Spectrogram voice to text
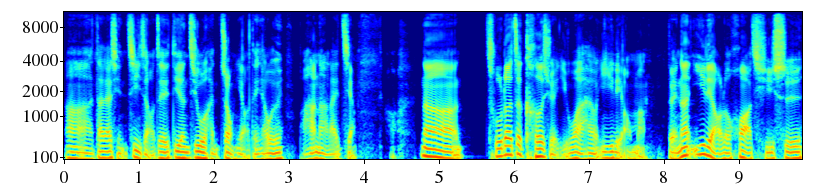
啊，大家请记着，这些地震记录很重要，等一下我会把它拿来讲。好，那除了这科学以外，还有医疗嘛？对，那医疗的话，其实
